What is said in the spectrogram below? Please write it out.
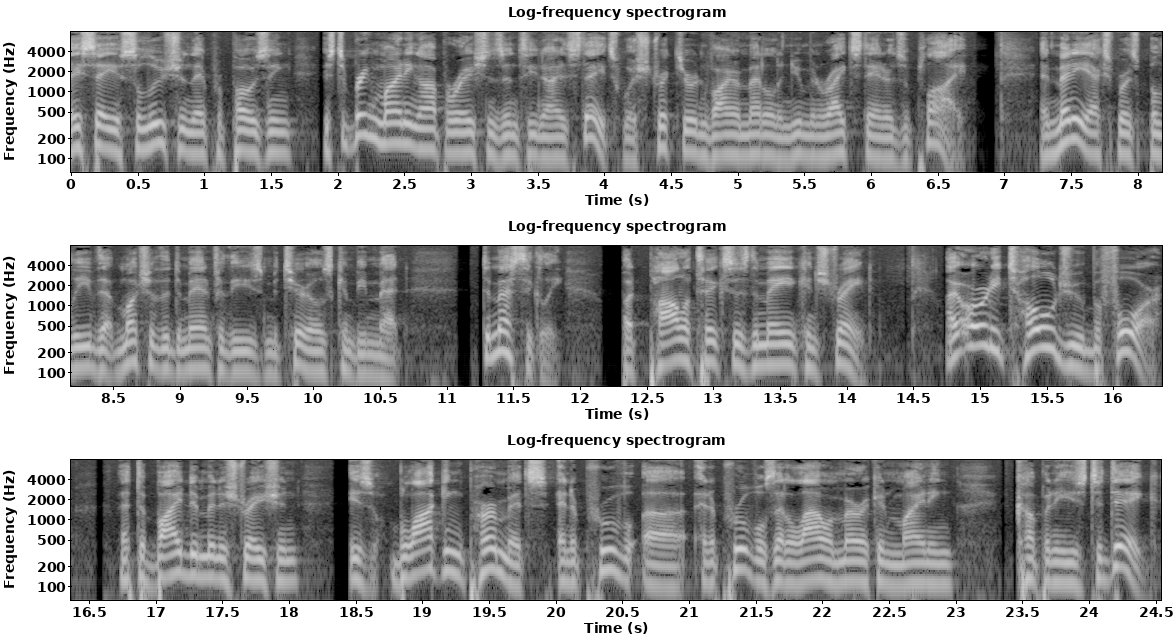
They say a solution they're proposing is to bring mining operations into the United States where stricter environmental and human rights standards apply. And many experts believe that much of the demand for these materials can be met domestically. But politics is the main constraint. I already told you before that the Biden administration is blocking permits and approval uh, and approvals that allow American mining companies to dig.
